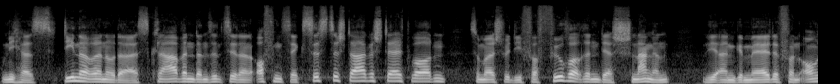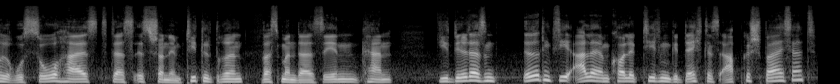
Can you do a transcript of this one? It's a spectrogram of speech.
nicht als Dienerin oder als Sklavin, dann sind sie dann offen sexistisch dargestellt worden. Zum Beispiel die Verführerin der Schlangen, wie ein Gemälde von Henri Rousseau heißt. Das ist schon im Titel drin, was man da sehen kann. Die Bilder sind irgendwie alle im kollektiven Gedächtnis abgespeichert,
